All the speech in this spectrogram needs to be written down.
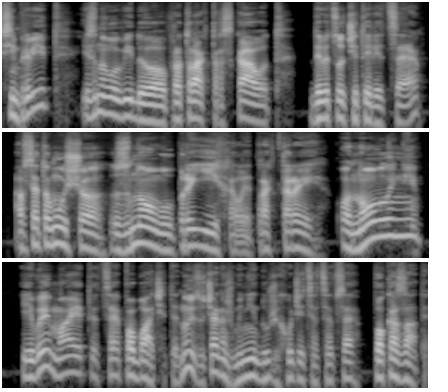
Всім привіт! І знову відео про трактор Scout 904C. А все тому, що знову приїхали трактори оновлені, і ви маєте це побачити. Ну і звичайно ж, мені дуже хочеться це все показати.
